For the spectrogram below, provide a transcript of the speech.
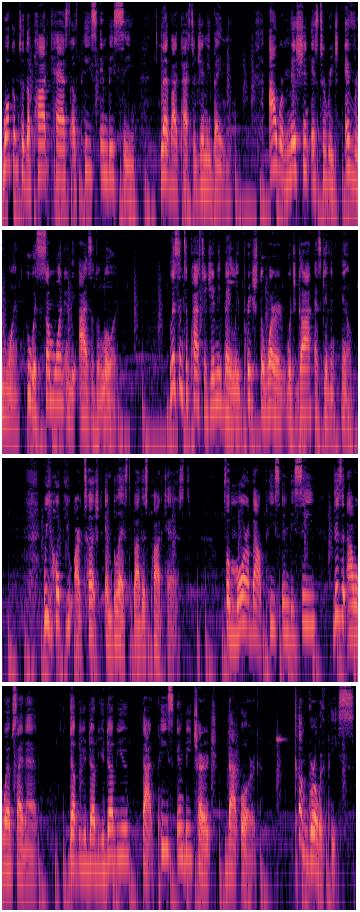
Welcome to the podcast of Peace MBC, led by Pastor Jimmy Bailey. Our mission is to reach everyone who is someone in the eyes of the Lord. Listen to Pastor Jimmy Bailey preach the word which God has given him. We hope you are touched and blessed by this podcast. For more about Peace MBC, visit our website at www.peacembchurch.org. Come grow with peace.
